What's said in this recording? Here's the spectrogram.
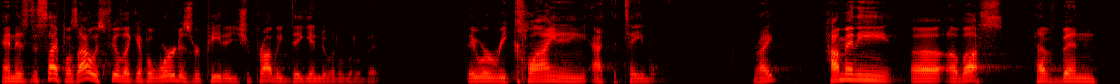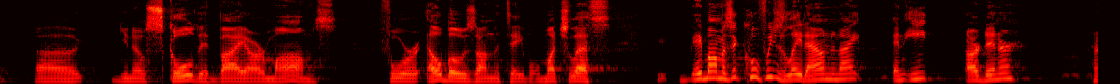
and his disciples. I always feel like if a word is repeated, you should probably dig into it a little bit. They were reclining at the table, right? How many uh, of us have been, uh, you know, scolded by our moms for elbows on the table, much less, hey, mom, is it cool if we just lay down tonight and eat our dinner?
